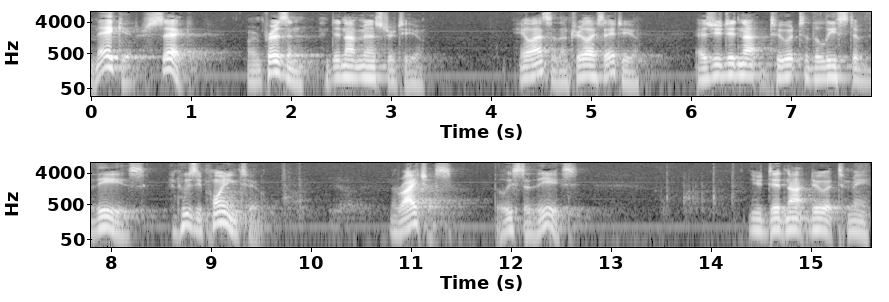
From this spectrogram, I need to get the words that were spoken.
naked, or sick, or in prison, and did not minister to you? He'll answer them, Truly I say to you, as you did not do it to the least of these. And who's he pointing to? The righteous, the least of these. You did not do it to me.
